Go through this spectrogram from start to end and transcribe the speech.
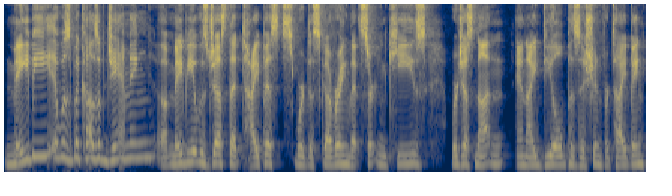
maybe it was because of jamming. Uh, maybe it was just that typists were discovering that certain keys were just not an ideal position for typing.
